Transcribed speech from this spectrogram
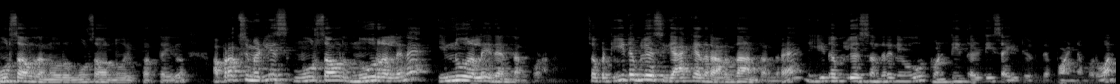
ಮೂರ್ ಸಾವಿರದ ನೂರು, ಮೂರ್ ಸಾವಿರದ ನೂರ ಇಪ್ಪತ್ತೈದು. ಅಪ್ರಾಕ್ಸಿಮೇಟ್ಲಿ ಮೂರ್ ಸಾವಿರದ ನೂರಲ್ಲೇನೆ ಇನ್ನೂರಲ್ಲೇ ಇದೆ ಅಂತ ಅನ್ಕೊಳ್ಳೋಣ. So but E W S ಯಾಕೆ ಅದರ ಅರ್ಧ ಅಂತಂದ್ರೆ ಇ ಡಬ್ಲ್ಯೂ ಎಸ್ ಅಂದ್ರೆ ನೀವು ಟ್ವೆಂಟಿ ತರ್ಟಿ ಸೈಟ್ ಇರುತ್ತೆ point number one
